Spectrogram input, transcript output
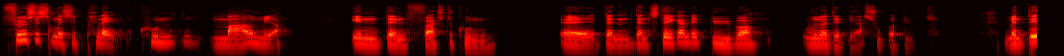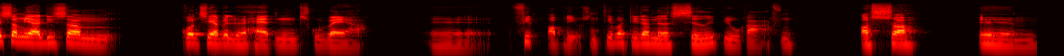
følelsesmæssigt plan, kunne den meget mere, end den første kunne. Øh, den, den stikker lidt dybere, uden at det bliver super dybt. Men det, som jeg ligesom... Grund til, at jeg ville have, den skulle være øh, filmoplevelsen, det var det der med at sidde i biografen, og så øh,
